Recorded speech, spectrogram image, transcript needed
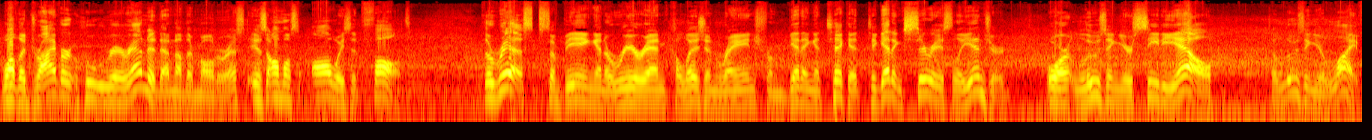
while the driver who rear ended another motorist is almost always at fault. The risks of being in a rear end collision range from getting a ticket to getting seriously injured, or losing your CDL to losing your life.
